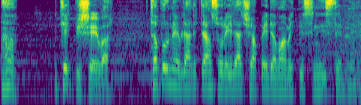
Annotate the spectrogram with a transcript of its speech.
Ha, tek bir şey var. Tapur'un evlendikten sonra ilaç yapmaya devam etmesini istemiyorum.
